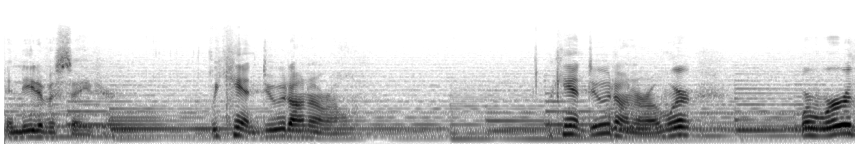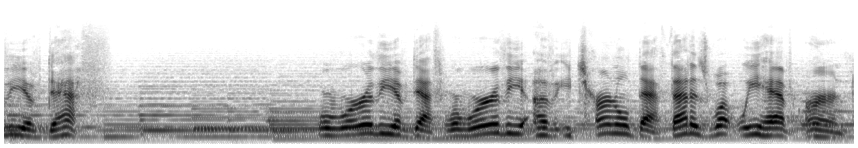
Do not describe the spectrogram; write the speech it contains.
in need of a Savior. We can't do it on our own can't do it on our own. We're, we're worthy of death. We're worthy of death. We're worthy of eternal death. That is what we have earned.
